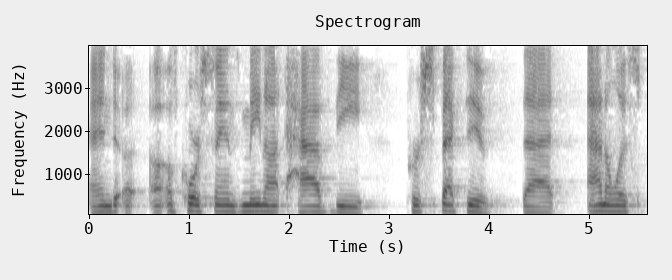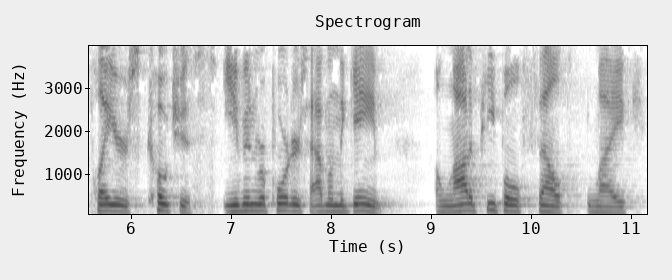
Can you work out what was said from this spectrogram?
And uh, uh of course, fans may not have the perspective that analysts, players, coaches, even reporters have on the game. A lot of people felt like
